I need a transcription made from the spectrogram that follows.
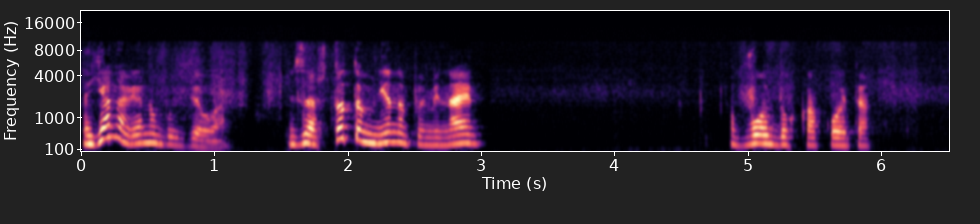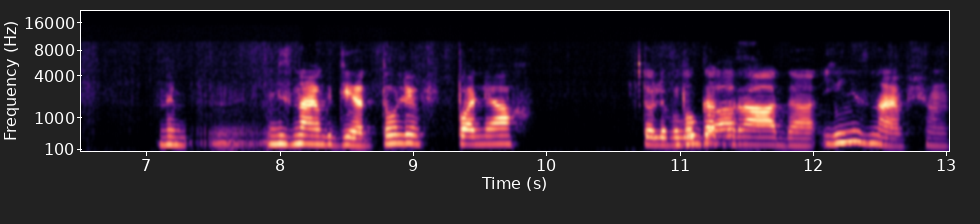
я, наверное, бы взяла. Не знаю, что-то мне напоминает воздух какой-то. Не знаю где, то ли в полях То ли в Волгоград. Волгограда. Я не знаю почему.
